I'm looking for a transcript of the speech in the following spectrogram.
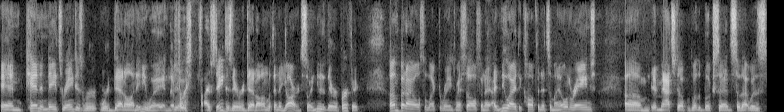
and Ken and Nate's ranges were were dead on anyway. And the yeah. first five stages they were dead on within a yard, so I knew that they were perfect. Um, but I also liked to range myself, and I, I, knew I had the confidence in my own range. Um, it matched up with what the book said, so that was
